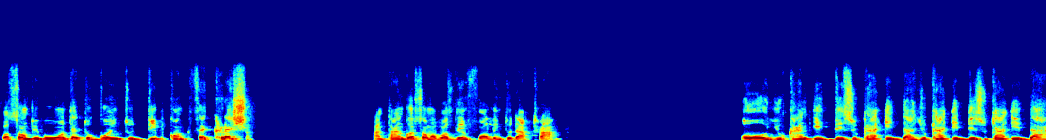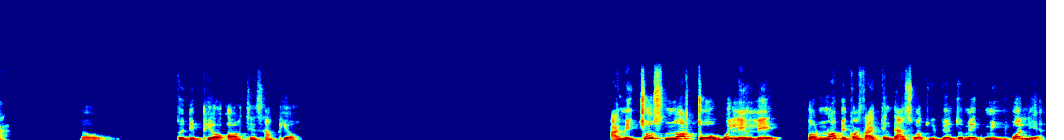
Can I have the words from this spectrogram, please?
for some people wanted to go into deep consecration. And thank God some of us didn't fall into that trap. Oh, you can't eat this, you can't eat that, you can't eat this, you can't eat that. No. To the pure, all things are pure. I may choose not to willingly, but not because I think that's what is going to make me holier.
